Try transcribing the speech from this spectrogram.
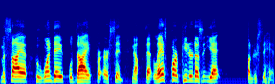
Messiah who one day will die for our sin. Now, that last part Peter doesn't yet understand.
